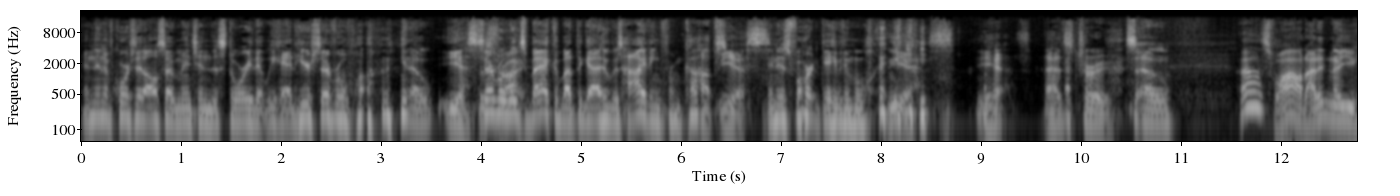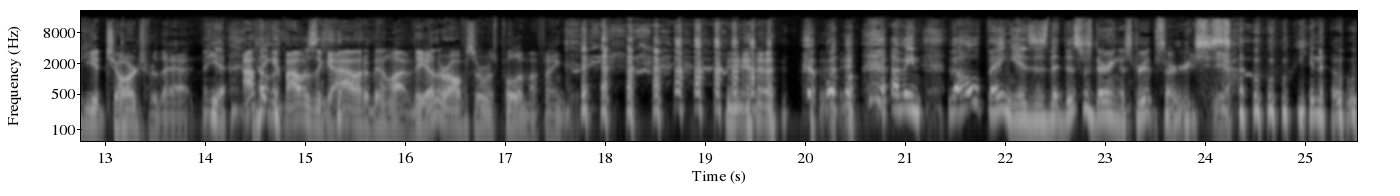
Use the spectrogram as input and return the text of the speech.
And then, of course, it also mentioned the story that we had here several, you know, Yes, several weeks back about the guy who was hiding from cops. Yes. And his fart gave him away. Yes. Yes. That's true. so, That's wild. I didn't know you could get charged for that. yeah. I think if I was the guy, I would have been like, the other officer was pulling my finger. Well, I mean, the whole thing is, is that this was during a strip search. Yeah. So, you know,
